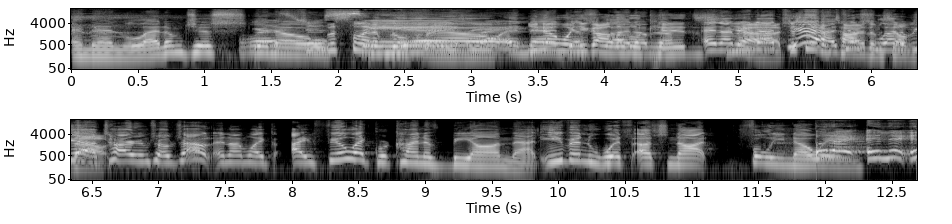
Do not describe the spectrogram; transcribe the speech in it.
and then let them just you know." just let them go see. crazy. Yeah, and You know when you got little little 'em know. kids? and I mean Yeah, that's just yeah, let 'em tire just let 'em- themselves yeah, out. tire themselves out. And I'm like, I feel like we're kind of beyond that, even with us not fully knowing. But I and, and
